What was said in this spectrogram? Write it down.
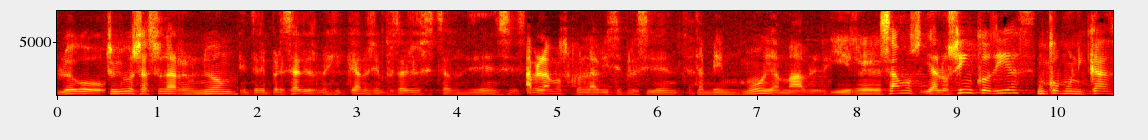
luego tuvimos hace una reunión entre empresarios mexicanos y empresarios estadounidenses. Hablamos con la vicepresidenta, también muy amable. Y regresamos y a los cinco días un comunicado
